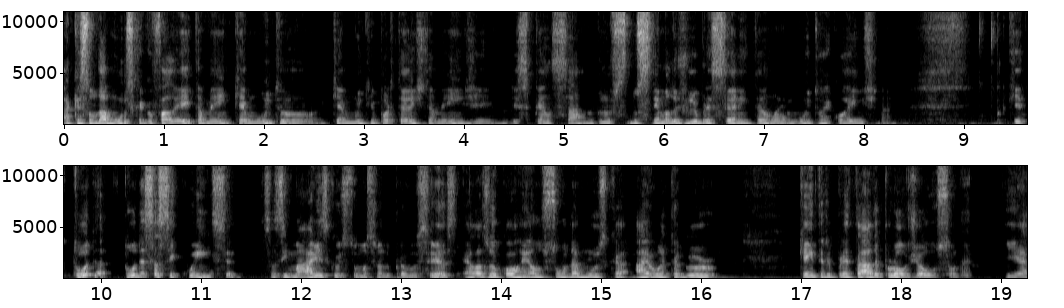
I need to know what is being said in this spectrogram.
a questão da música que eu falei também, que é muito, que é muito importante também de, de se pensar. No, no, cinema do Júlio Bressani, então, é muito recorrente, né? Porque toda, toda essa sequência, essas imagens que eu estou mostrando para vocês, elas ocorrem ao som da música I Want a Girl, que é interpretada por Al Jolson, né? E a,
